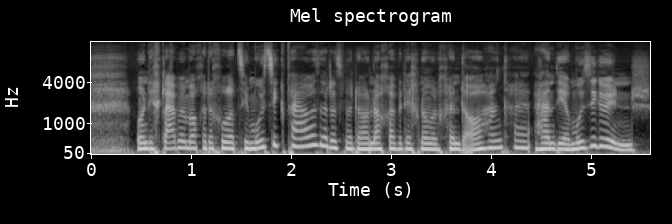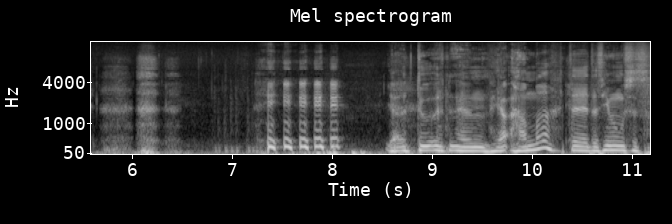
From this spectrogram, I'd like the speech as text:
Und ich glaube, wir machen eine kurze Musikpause, dass wir da nachher vielleicht nochmal anhängen können. Haben die ja Musikwünsche? Ja, du, ähm, ja, haben wir. Der, der Simon muss es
